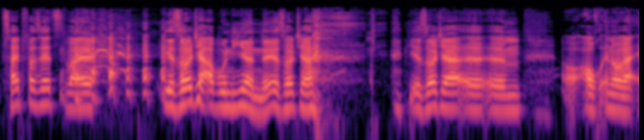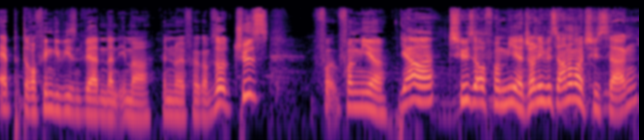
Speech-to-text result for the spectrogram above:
zeitversetzt, weil ihr sollt ja abonnieren, ne? Ihr sollt ja, ihr sollt ja äh, ähm, auch in eurer App darauf hingewiesen werden, dann immer, wenn eine neue Folge kommt. So, tschüss von, von mir. Ja, tschüss auch von mir. Johnny, willst du auch nochmal Tschüss sagen?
